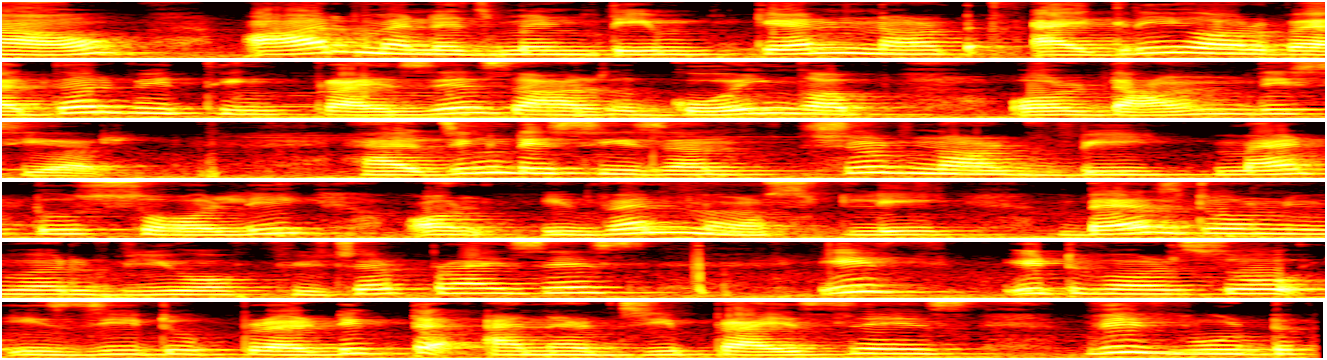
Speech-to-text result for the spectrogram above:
Now, our management team cannot agree or whether we think prices are going up or down this year. Hedging decision should not be made too solely or even mostly based on your view of future prices. If it were so easy to predict energy prices, we would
